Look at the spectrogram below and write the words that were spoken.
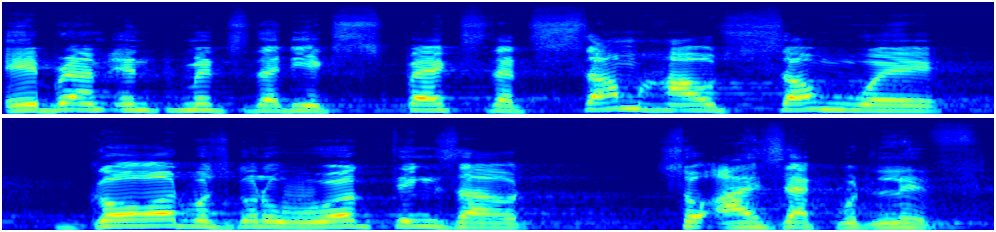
Abraham intimates that he expects that somehow, some way, God was going to work things out so Isaac would live.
